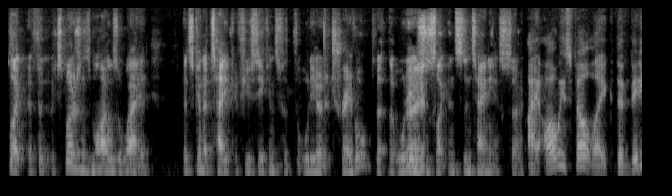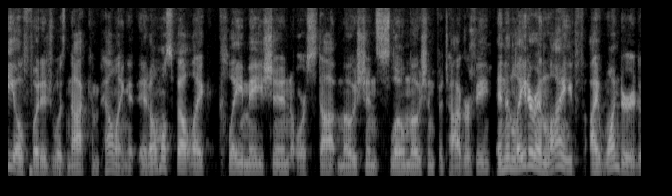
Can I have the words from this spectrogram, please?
Like if an explosion's miles away, it's going to take a few seconds for the audio to travel, but the audio is just like instantaneous. So I always felt like the video footage was not compelling. It, it almost felt like claymation or stop motion, slow motion photography. And then later in life, I wondered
